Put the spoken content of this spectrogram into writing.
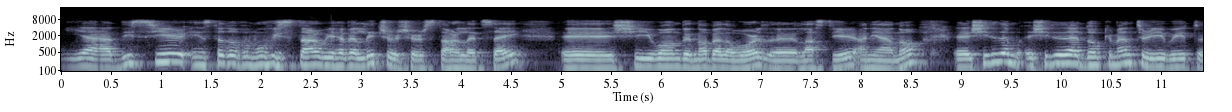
Yeah, this year instead of a movie star, we have a literature star, let's say. Uh, she won the Nobel Award uh, last year, Annie Ernaux. Uh, she did a she did a documentary with uh,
